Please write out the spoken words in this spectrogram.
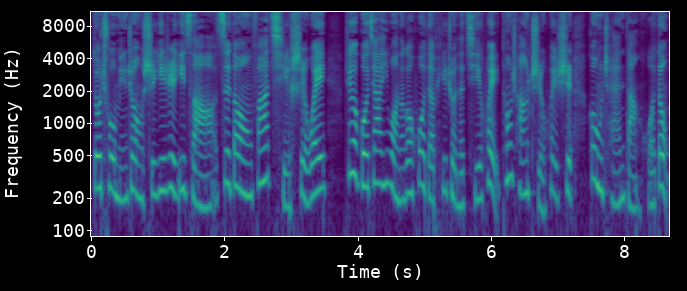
多处民众十一日一早自动发起示威。这个国家以往能够获得批准的集会，通常只会是共产党活动。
